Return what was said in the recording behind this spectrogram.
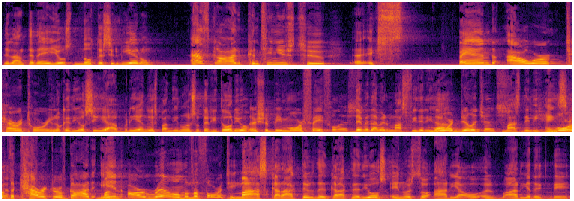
delante de ellos, no te sirvieron. As God continues to uh, expand our territory, En lo que Dios sigue abriendo y expandiendo nuestro territorio, there should be more faithfulness, debe de haber más fidelidad, more diligence, más diligencia, more of the character of God Ma- in our realm of authority. más carácter del carácter de Dios en nuestro área o área de, de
